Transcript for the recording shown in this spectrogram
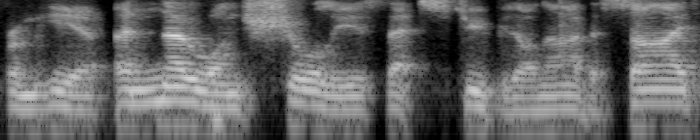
from here. And no one surely is that stupid on either side.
